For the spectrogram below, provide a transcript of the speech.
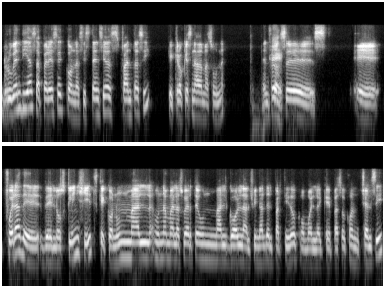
Rubén Díaz aparece con asistencias fantasy, que creo que es nada más una. Entonces, eh, fuera de, de, los clean sheets, que con un mal, una mala suerte, un mal gol al final del partido, como el que pasó con Chelsea,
